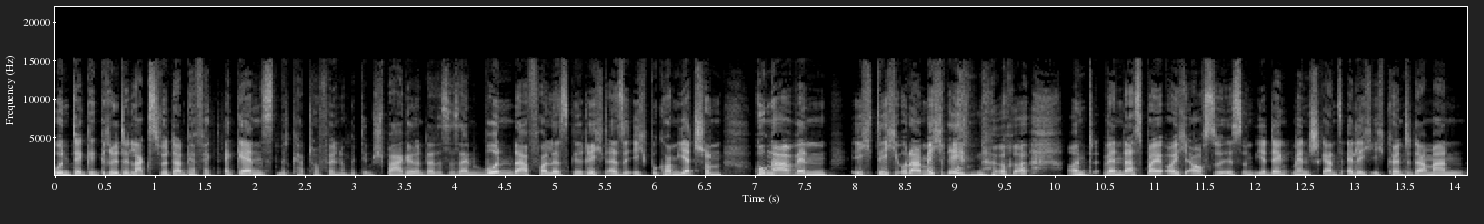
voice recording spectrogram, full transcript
Und der gegrillte Lachs wird dann perfekt ergänzt mit Kartoffeln und mit dem Spargel. Und dann ist es ein wundervolles Gericht. Also ich bekomme jetzt schon Hunger, wenn ich dich oder mich reden höre. Und wenn das bei euch auch so ist und ihr denkt, Mensch, ganz ehrlich, ich könnte da mal ein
